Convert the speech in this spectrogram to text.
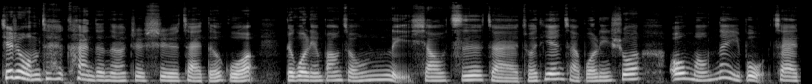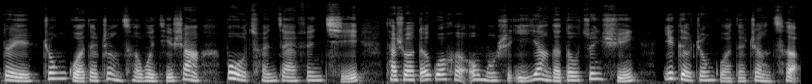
接着我们再看的呢，这是在德国，德国联邦总理肖兹在昨天在柏林说，欧盟内部在对中中国的政策问题上不存在分歧。他说，德国和欧盟是一样的，都遵循一个中国的政策。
